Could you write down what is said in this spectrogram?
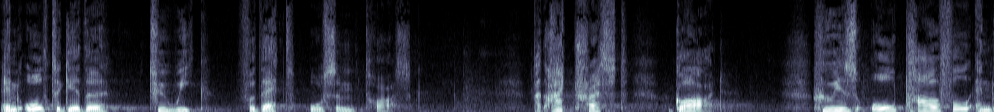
and altogether too weak for that awesome task. But I trust God who is all powerful and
